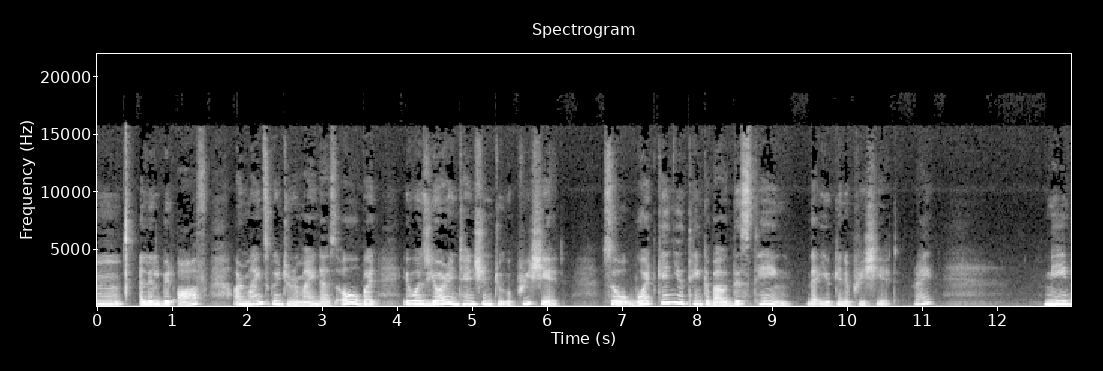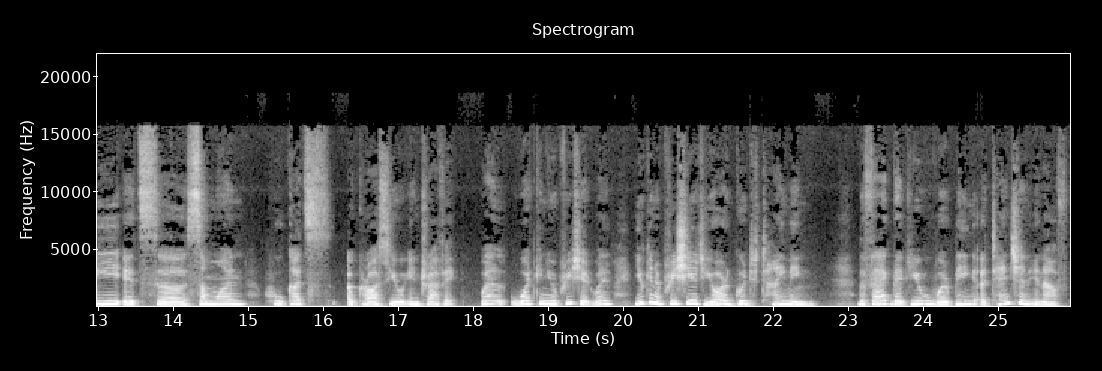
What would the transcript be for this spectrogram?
mm, a little bit off, our mind's going to remind us, oh, but it was your intention to appreciate. So, what can you think about this thing that you can appreciate, right? Maybe it's uh, someone who cuts across you in traffic well, what can you appreciate? Well, you can appreciate your good timing. The fact that you were paying attention enough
